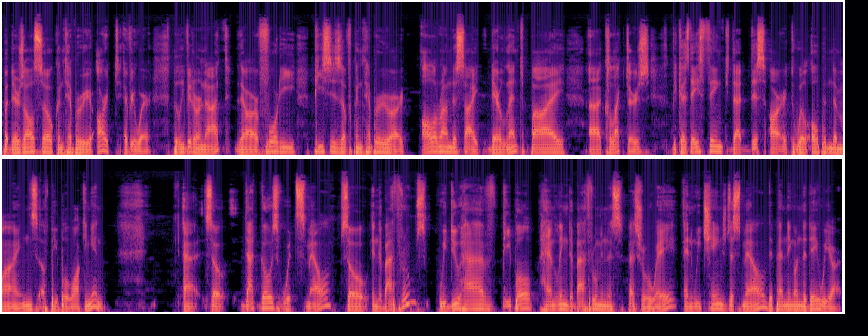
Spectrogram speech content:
But there's also contemporary art everywhere. Believe it or not, there are 40 pieces of contemporary art all around the site. They're lent by uh, collectors because they think that this art will open the minds of people walking in. Uh, so that goes with smell. So in the bathrooms, we do have people handling the bathroom in a special way and we change the smell depending on the day we are.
